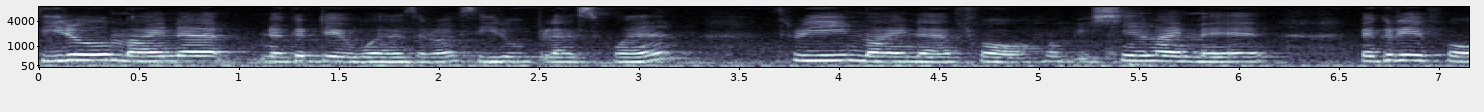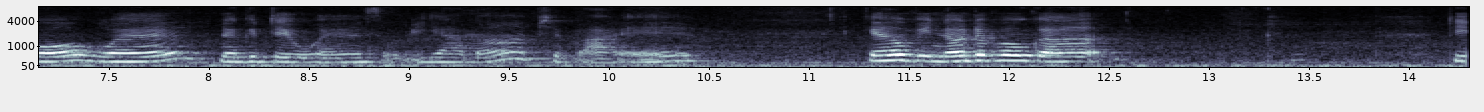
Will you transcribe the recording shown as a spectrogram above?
0 minus negative 1ဆိုတော့0 plus 1 3 minus 4ဟုတ်ပြီရှင်းလိုက်မယ် negative 4 1 negative 1ဆိုပြီးရမှာဖြစ်ပါတယ်ကဲဟုတ်ပြီနောက်တစ်ပုဒ်ကဒီ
